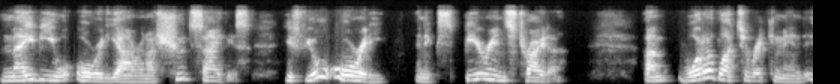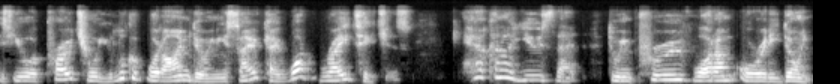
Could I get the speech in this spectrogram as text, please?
Maybe you already are, and I should say this. If you're already an experienced trader, um, what I'd like to recommend is you approach or you look at what I'm doing, and you say, okay, what Ray teaches, how can I use that to improve what I'm already doing?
